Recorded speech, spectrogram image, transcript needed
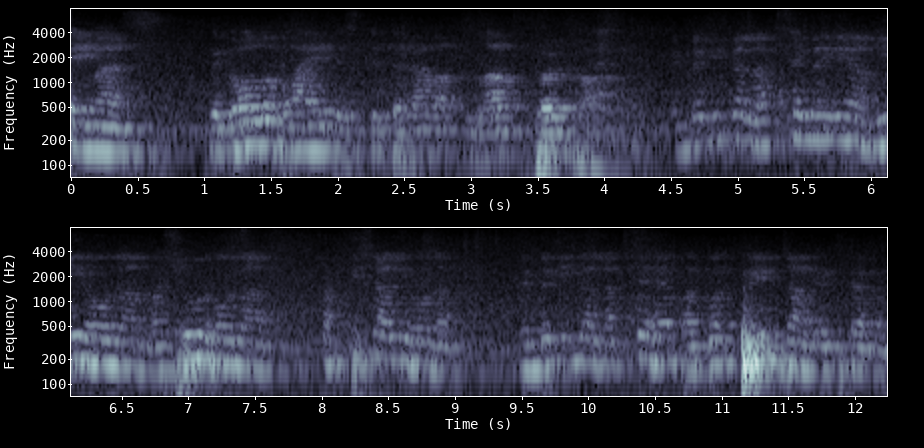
famous. The goal of life is to develop love for God. ज़िंदगी का लक्ष्य नहीं है अमीर होना मशहूर होना शक्तिशाली होना ज़िंदगी का लक्ष्य है भगवत प्रेम जागृत करना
